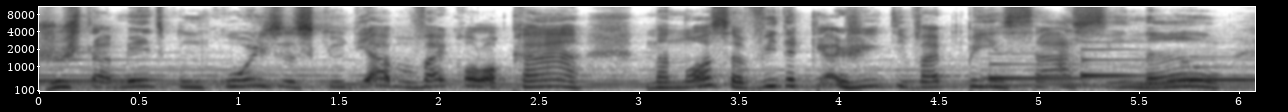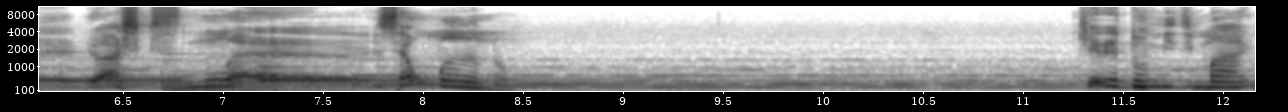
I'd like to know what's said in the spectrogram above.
justamente com coisas que o diabo vai colocar na nossa vida que a gente vai pensar assim, não, eu acho que isso não é, isso é humano. Querer dormir demais.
